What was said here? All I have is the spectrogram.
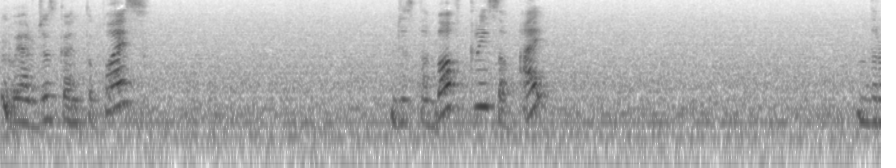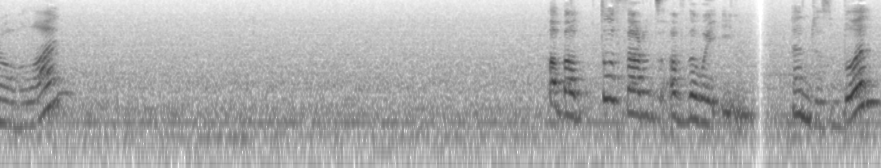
And we are just going to place just above crease of eye. Draw a line. About two-thirds of the way in. And just blend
